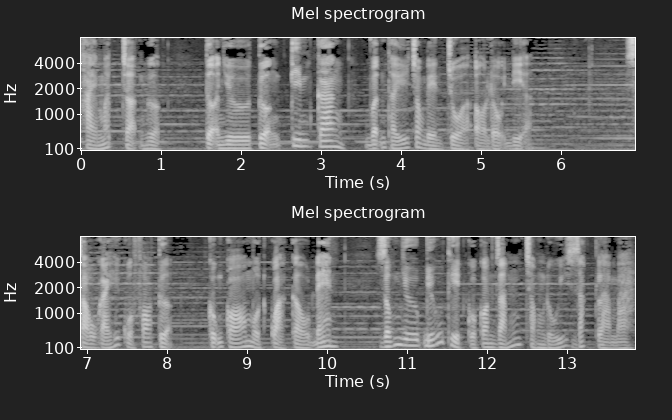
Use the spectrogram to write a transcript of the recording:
hai mắt trợn ngược, tựa như tượng kim cang vẫn thấy trong đền chùa ở nội địa. Sau gáy của pho tượng cũng có một quả cầu đen, giống như biếu thịt của con rắn trong núi Rắc La Ma.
